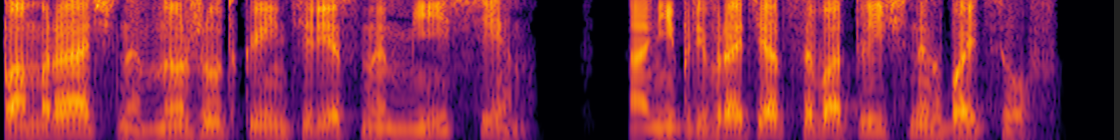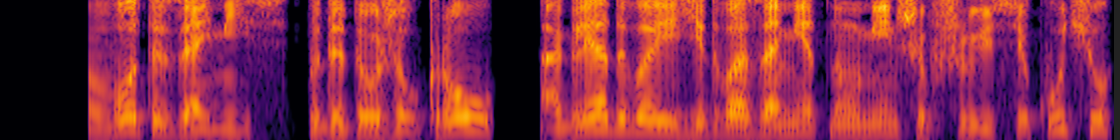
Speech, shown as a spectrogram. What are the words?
по мрачным, но жутко интересным миссиям, они превратятся в отличных бойцов. Вот и займись, подытожил Кроу, оглядывая едва заметно уменьшившуюся кучу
